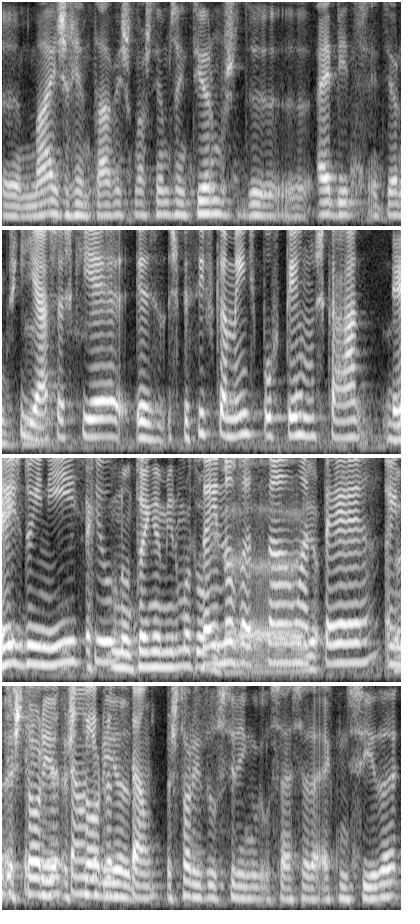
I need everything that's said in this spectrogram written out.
uh, mais rentáveis que nós temos em termos de uh, EBIT, em termos de... E achas que é especificamente por termos cá, é desde é, o início... É não tenho a mínima dúvida. Da inovação até a industrialização a história, a história, e a produção. A história do steering wheel sensor é conhecida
